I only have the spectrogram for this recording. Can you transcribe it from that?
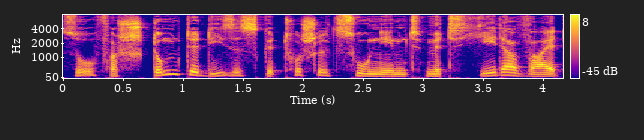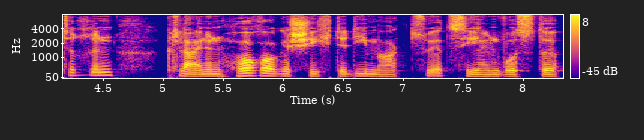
so verstummte dieses Getuschel zunehmend mit jeder weiteren kleinen Horrorgeschichte, die Mark zu erzählen wusste.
